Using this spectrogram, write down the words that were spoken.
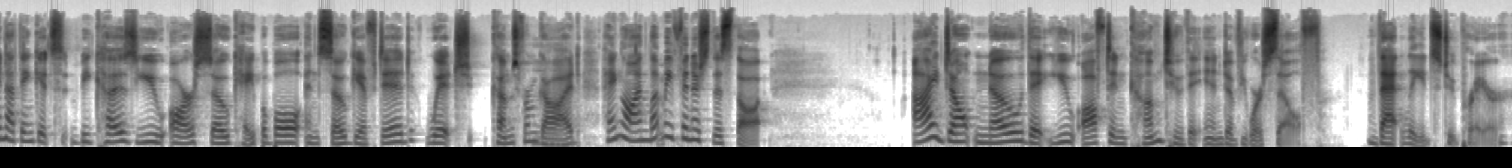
And I think it's because you are so capable and so gifted, which comes from mm-hmm. God. Hang on, let me finish this thought. I don't know that you often come to the end of yourself. That leads to prayer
